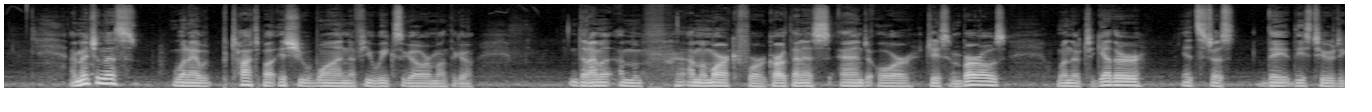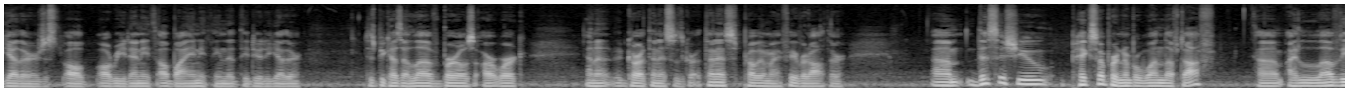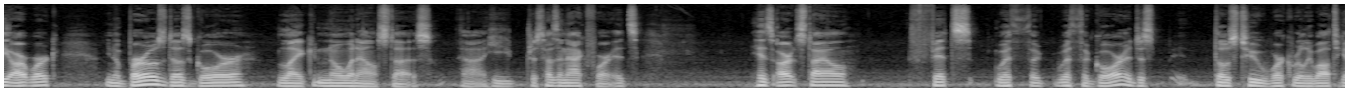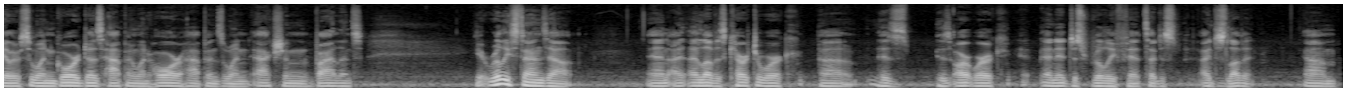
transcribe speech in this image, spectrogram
I mentioned this when I talked about issue one a few weeks ago or a month ago that I'm a, I'm a, I'm a mark for Garth Ennis and or Jacen Burrows when they're together. It's just they these two together. Just I'll I'll read anything. I'll buy anything that they do together, just because I love Burrows' artwork, and uh, Garth Ennis is Garth Ennis, probably my favorite author. Um, this issue picks up where number one left off. Um, I love the artwork. You know, Burrows does gore like no one else does. Uh, he just has a knack for it. It's his art style fits with the with the gore. It just those two work really well together. So when gore does happen, when horror happens, when action, violence, it really stands out. And I, I love his character work, uh, his his artwork, and it just really fits. I just I just love it. Um,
